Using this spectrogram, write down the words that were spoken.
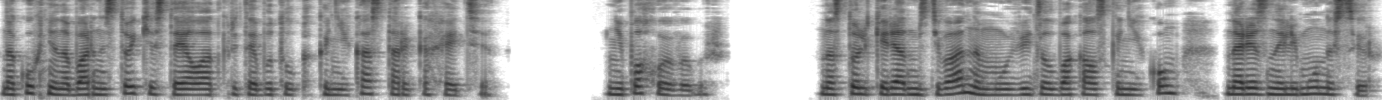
На кухне на барной стойке стояла открытая бутылка коньяка старой Кахетти. Неплохой выбор. На столике рядом с диваном увидел бокал с коньяком, нарезанный лимон и сыр.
